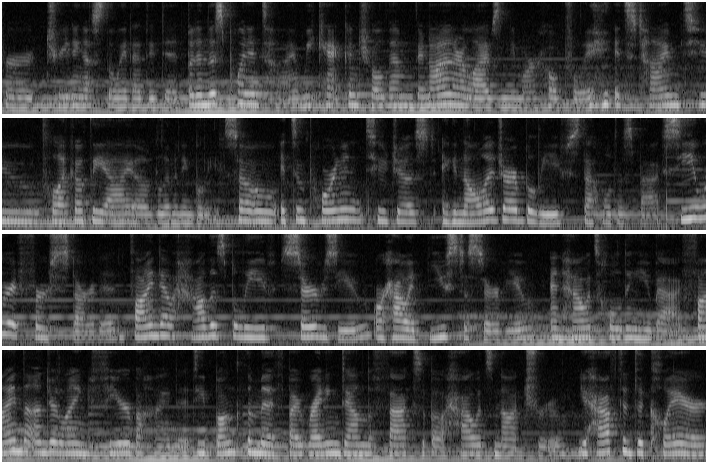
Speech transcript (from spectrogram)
for treating us the way that they did. But in this point in time, we can't control them. They're not in our lives anymore, hopefully. It's time to pluck out the eye of limiting beliefs. So it's important to just acknowledge our beliefs that hold us back, see where it first started, find out how this belief serves you or how it used to serve you, and how it's holding you back. Find the underlying fear behind it, debunk the myth by writing down the facts about how it's not true. You have to declare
